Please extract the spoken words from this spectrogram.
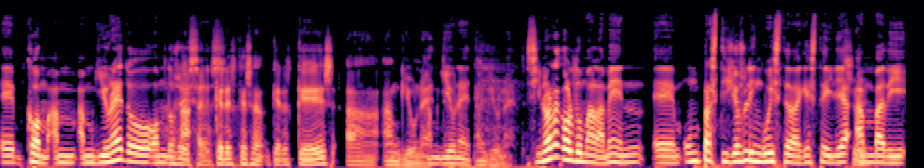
Eh, com, amb, amb guionet o amb dos Ah, S's? creus que, és- creus que és uh, amb guionet? Amb guionet. Amb guionet. Si no recordo malament, eh, un prestigiós lingüista d'aquesta illa Sí. em va dir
